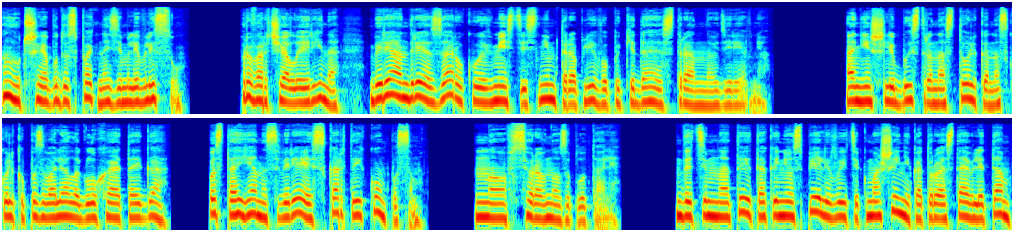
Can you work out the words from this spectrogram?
«Лучше я буду спать на земле в лесу», проворчала Ирина, беря Андрея за руку и вместе с ним торопливо покидая странную деревню. Они шли быстро настолько, насколько позволяла глухая тайга, постоянно сверяясь с картой и компасом, но все равно заплутали. До темноты так и не успели выйти к машине, которую оставили там,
